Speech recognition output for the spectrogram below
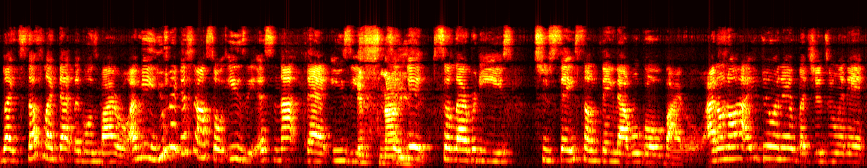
Like stuff like that that goes viral. I mean, you make it sound so easy. It's not that easy. It's not to easy. get celebrities to say something that will go viral. I don't know how you're doing it, but you're doing it.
